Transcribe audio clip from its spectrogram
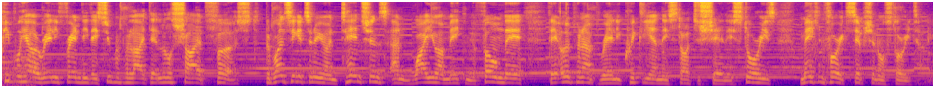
People here are really friendly, they're super polite, they're a little shy at first. But once you get to know your intentions and why you are making a film there, they open up really quickly and they start to share their stories, making for exceptional storytelling.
